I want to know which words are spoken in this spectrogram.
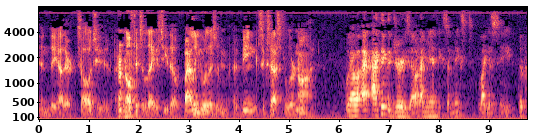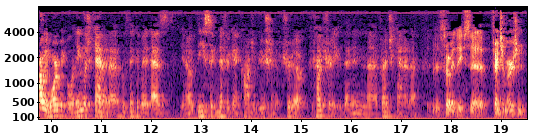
in the other solitude. I don't know if it's a legacy though, bilingualism uh, being successful or not. Well, I, I think the jury's out. I mean, I think it's a mixed legacy. There are probably more people in English Canada who think of it as, you know, the significant contribution of Trudeau country than in uh, French Canada. Sorry, these uh, French immersion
